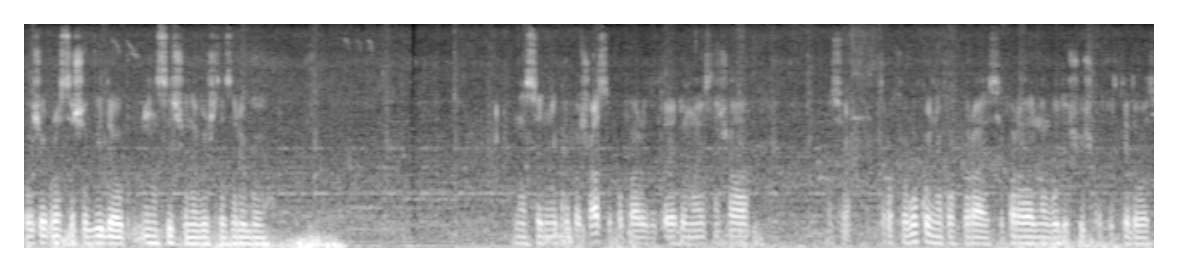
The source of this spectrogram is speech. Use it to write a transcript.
Хочу просто, щоб відео насичене вийшло з рибою. У нас сьогодні купа часу попереду, то я думаю, спочатку ось трохи в окуня повпираюсь і паралельно буду щучку підкидувати.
